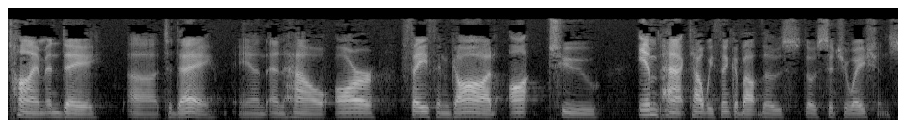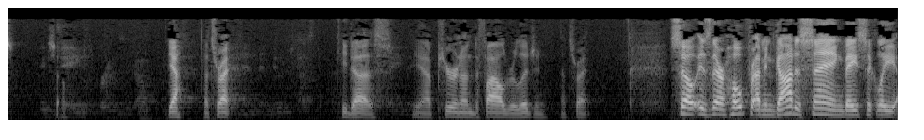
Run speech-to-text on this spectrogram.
time and day uh, today, and and how our faith in God ought to impact how we think about those those situations. So, yeah, that's right. He does. Yeah, pure and undefiled religion. That's right. So, is there hope for? I mean, God is saying basically,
